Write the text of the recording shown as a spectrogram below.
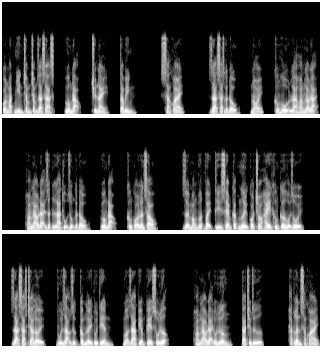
con mắt nhìn chằm chằm dạ sạt, vương đạo, chuyện này, ta bình. Sảng khoái. Dạ sạt gật đầu, nói, không hổ là hoàng lão đại hoàng lão đại rất là thụ dụng gật đầu, vương đạo, không có lần sau. Rời móng nuốt vậy thì xem các ngươi có cho hay không cơ hội rồi. Dạ sạt trả lời, vui dạo rực cầm lấy túi tiền, mở ra kiểm kê số lượng. Hoàng lão đại đổ lương, ta chiếm giữ. Hắc lần sảng khoái,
